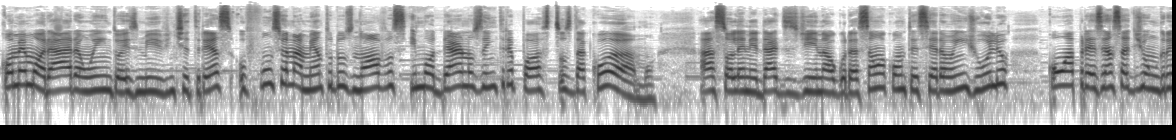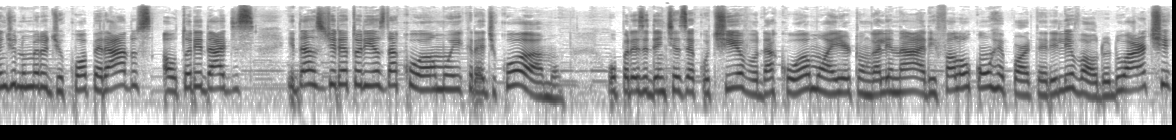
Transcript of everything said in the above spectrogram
comemoraram em 2023 o funcionamento dos novos e modernos entrepostos da Coamo. As solenidades de inauguração aconteceram em julho, com a presença de um grande número de cooperados, autoridades e das diretorias da Coamo e Credicoamo. O presidente executivo da Coamo, Ayrton Galinari, falou com o repórter Elivaldo Duarte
